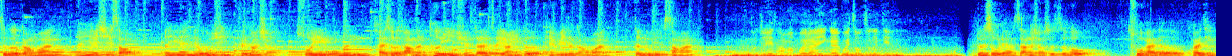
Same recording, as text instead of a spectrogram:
这个港湾人烟稀少，人员流动性非常小，所以我们猜测他们特意选在这样一个偏僻的港湾登陆点上岸。不对，他们回来应该会走这个点。蹲守两三个小时之后。出海的快艇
